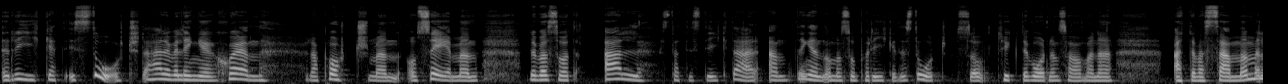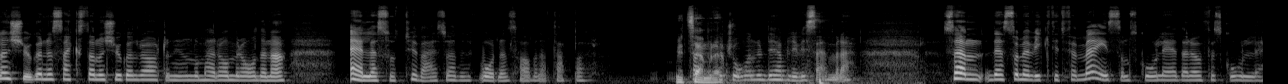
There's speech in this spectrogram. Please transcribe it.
riket i stort, det här är väl ingen skön rapport men, att se, men det var så att all statistik där, antingen om man såg på riket i stort, så tyckte vårdnadshavarna att det var samma mellan 2016 och 2018 inom de här områdena. Eller så tyvärr så hade vårdnadshavarna tappat, tappat sämre. förtroende. Det har blivit sämre. Sen det som är viktigt för mig som skolledare och för, skol,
